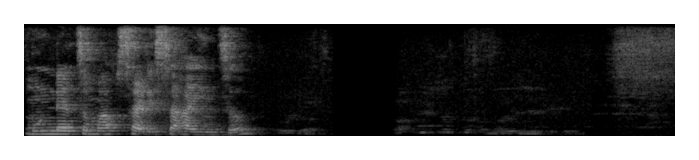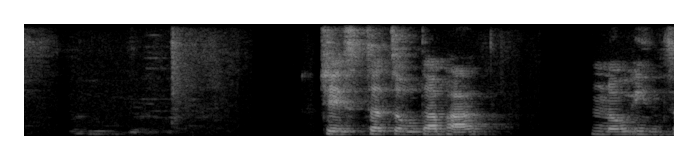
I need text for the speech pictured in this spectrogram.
मुंड्याचं माप साडेसहा इंच. चेस्टचा चौथा भाग नऊ इंच.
